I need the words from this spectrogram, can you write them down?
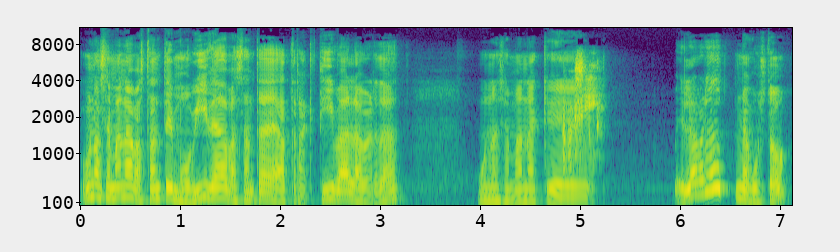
una semana bastante movida, bastante atractiva, la verdad. Una semana que pues la verdad me gustó.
